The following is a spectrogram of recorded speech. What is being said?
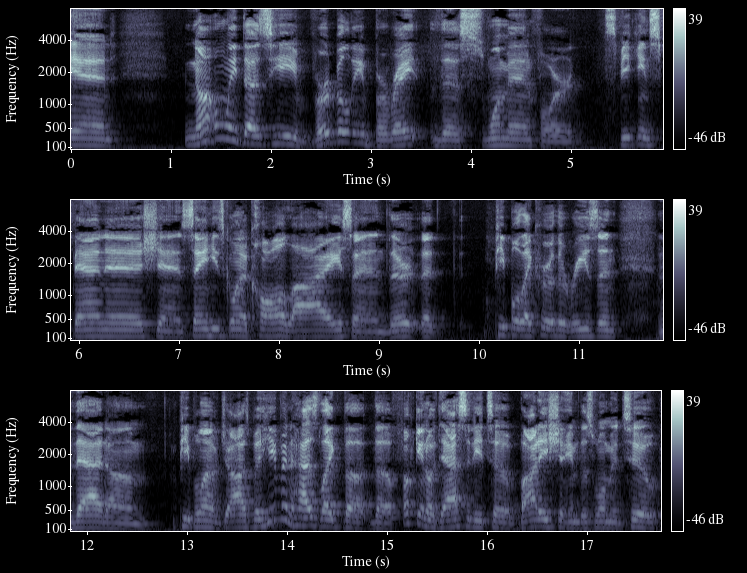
and not only does he verbally berate this woman for speaking Spanish and saying he's going to call ICE and there that people like her are the reason that um, people don't have jobs, but he even has like the the fucking audacity to body shame this woman too.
